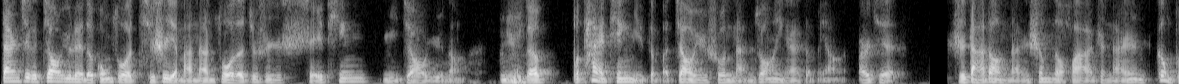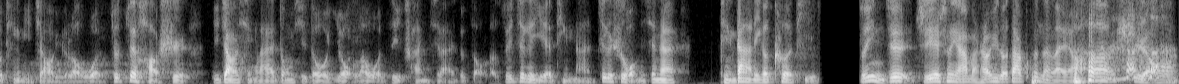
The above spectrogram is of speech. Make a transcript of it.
但是这个教育类的工作其实也蛮难做的，就是谁听你教育呢？女的不太听你怎么教育，说男装应该怎么样，而且直达到男生的话，这男人更不听你教育了。我就最好是一觉醒来东西都有了，我自己穿起来就走了，所以这个也挺难，这个是我们现在挺大的一个课题。所以你这职业生涯马上遇到大困难了呀？是哦，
